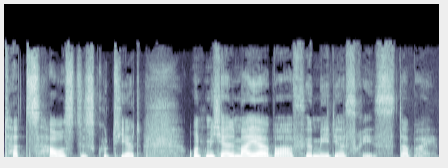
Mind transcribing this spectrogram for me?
Taz-Haus diskutiert und Michael Mayer war für Medias Res dabei.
